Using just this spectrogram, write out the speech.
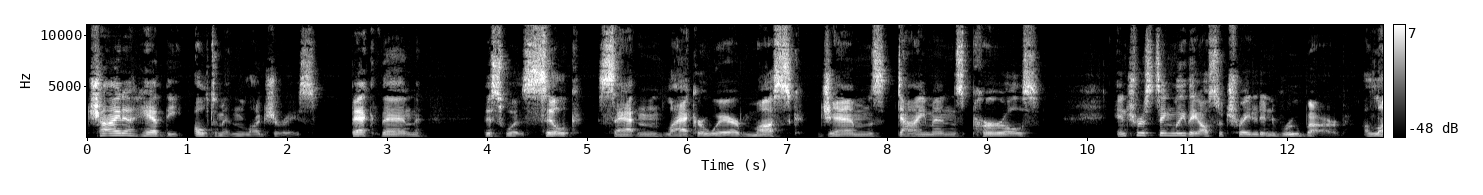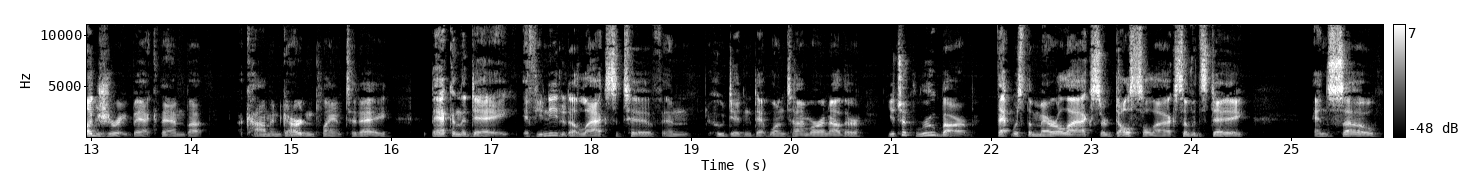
China had the ultimate in luxuries. Back then, this was silk, satin, lacquerware, musk, gems, diamonds, pearls. Interestingly, they also traded in rhubarb, a luxury back then, but a common garden plant today. Back in the day, if you needed a laxative, and who didn't at one time or another, you took rhubarb. That was the Marilax or Dulcolax of its day. And so,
